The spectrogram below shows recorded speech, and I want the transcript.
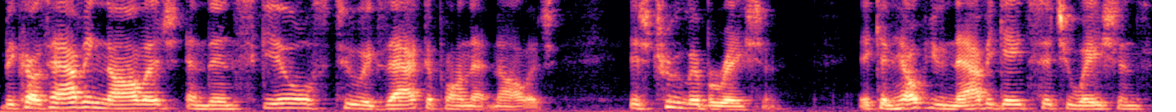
Because having knowledge and then skills to exact upon that knowledge is true liberation. It can help you navigate situations,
